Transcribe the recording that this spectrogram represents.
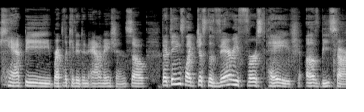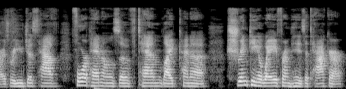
can't be replicated in animation. So there are things like just the very first page of Beastars where you just have four panels of Tem like kind of shrinking away from his attacker.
